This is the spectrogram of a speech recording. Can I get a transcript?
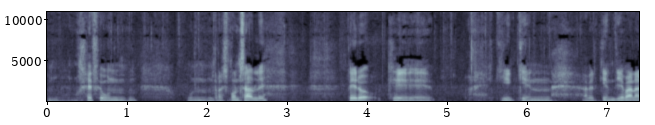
un jefe, un, un responsable pero que quien, a ver, quien lleva la,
